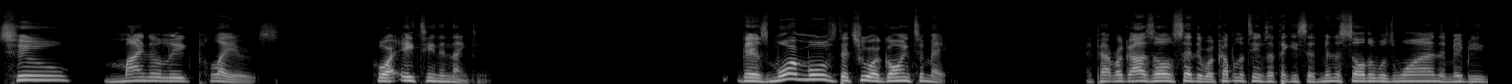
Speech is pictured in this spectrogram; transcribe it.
two minor league players who are 18 and 19. There's more moves that you are going to make. And Pat Ragazzo said there were a couple of teams. I think he said Minnesota was one, and maybe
